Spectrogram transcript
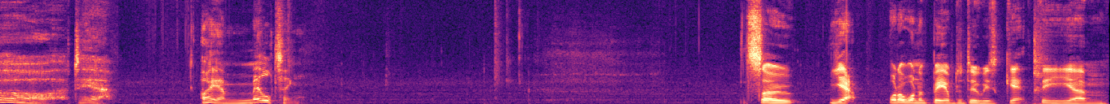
Oh dear. I am melting. So, yeah, what I want to be able to do is get the um,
